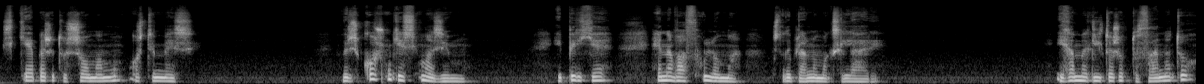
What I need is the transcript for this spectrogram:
σκέπασε το σώμα μου ως τη μέση βρισκόσουν κι εσύ μαζί μου. Υπήρχε ένα βαθούλωμα στο διπλανό μαξιλάρι. Είχαμε γλιτώσει από το θάνατο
